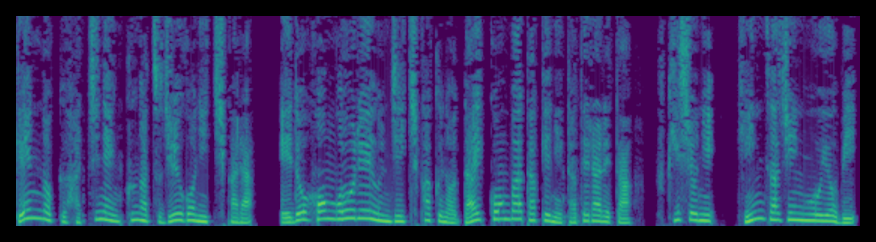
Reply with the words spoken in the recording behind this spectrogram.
元禄8年9月15日から、江戸本郷霊雲寺近くの大根畑に建てられた、吹所に、金座陣及び、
